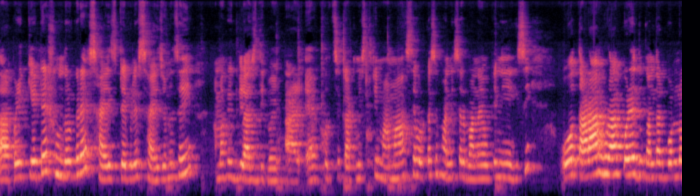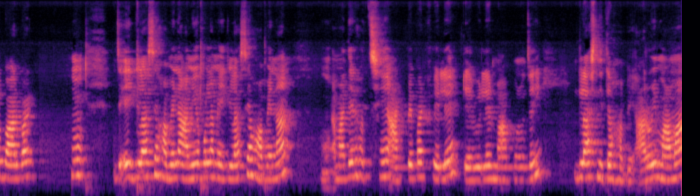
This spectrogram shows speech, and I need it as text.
তারপরে কেটে সুন্দর করে সাইজ, টেবিলের সাইজ অনুযায়ী আমাকে গ্লাস দিবে। আর এক হচ্ছে কাঠমিস্ত্রি মামা আছে, ওর কাছে ফার্নিচার বানায় ওকে নিয়ে গেছি। ও তাড়াহুড়া করে দোকানদার বলল, বারবার, হুম, যে এই গ্লাসে হবে না। আমিও বললাম, এই গ্লাসে হবে না। আমাদের হচ্ছে আর্ট পেপার ফেলে টেবিলের মাপ অনুযায়ী গ্লাস নিতে হবে। আর ওই মামা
